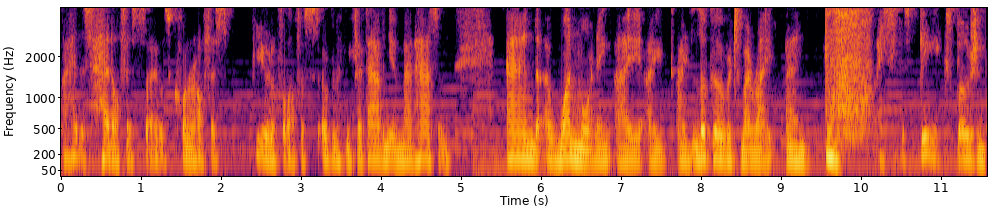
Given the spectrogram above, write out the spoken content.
I had this head office, uh, it was corner office, beautiful office overlooking Fifth Avenue in Manhattan. And uh, one morning, I, I, I, look over to my right and poof, I see this big explosion.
